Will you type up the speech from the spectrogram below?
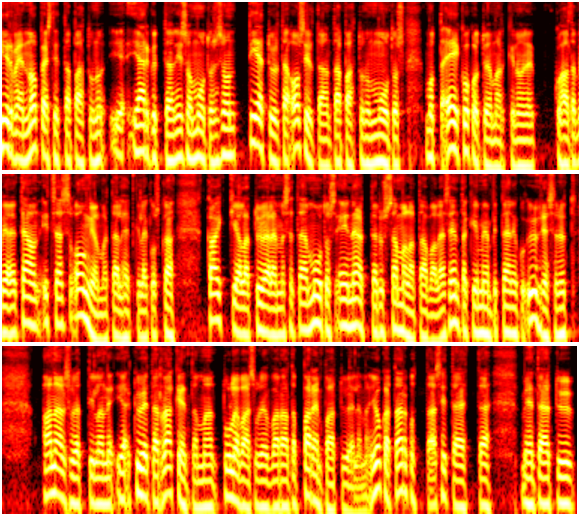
hirveän nopeasti tapahtunut järkyttävän iso muutos, niin se on tietyiltä osiltaan tapahtunut muutos, mutta ei koko työmarkkinoiden kohdalta vielä. Tämä on itse asiassa ongelma tällä hetkellä, koska kaikkialla työelämässä tämä muutos ei näyttäydy samalla tavalla. Ja sen takia meidän pitää niin kuin yhdessä nyt analysoida tilanne ja kyetä rakentamaan tulevaisuuden varalta parempaa työelämää, joka tarkoittaa sitä, että meidän täytyy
